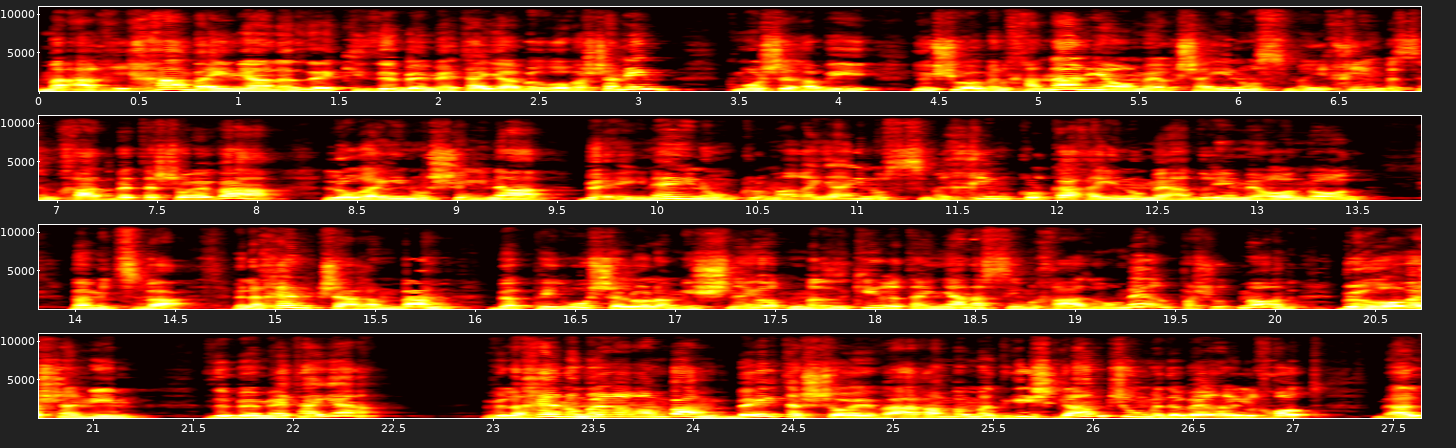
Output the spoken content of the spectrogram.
מעריכה בעניין הזה, כי זה באמת היה ברוב השנים. כמו שרבי ישוע בן חנניה אומר, כשהיינו שמחים בשמחת בית השואבה, לא ראינו שינה בעינינו, כלומר היינו שמחים כל כך, היינו מהדרים מאוד מאוד במצווה. ולכן כשהרמב"ם בפירוש שלו למשניות מזכיר את העניין השמחה, אז הוא אומר פשוט מאוד, ברוב השנים זה באמת היה. ולכן אומר הרמב"ם, בית השואבה, הרמב"ם מדגיש גם כשהוא מדבר על הלכות, על,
